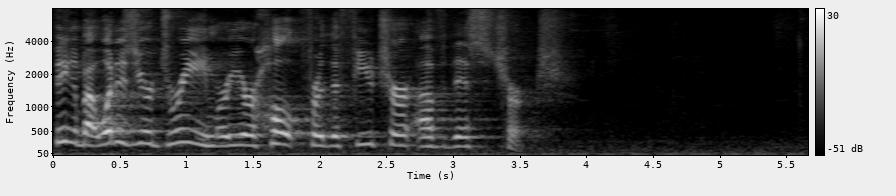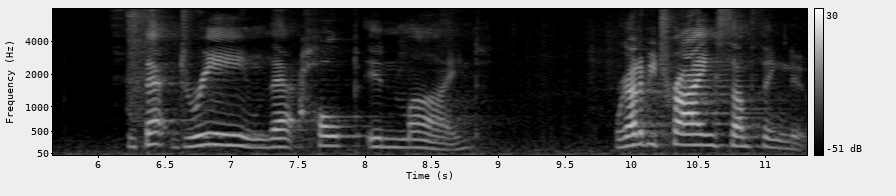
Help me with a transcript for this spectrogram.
Think about what is your dream or your hope for the future of this church? With that dream, that hope in mind, we're going to be trying something new.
